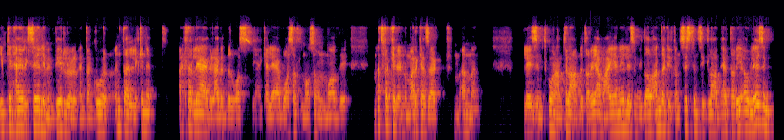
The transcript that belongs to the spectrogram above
يمكن هاي رسالة من بيرلو لبنتنكور أنت اللي كنت أكثر لاعب لعبت بالوسط يعني كلاعب وسط الموسم الماضي ما تفكر إنه مركزك مأمن. لازم تكون عم تلعب بطريقة معينة لازم يضل عندك ال consistency تلعب بهي الطريقة ولازم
